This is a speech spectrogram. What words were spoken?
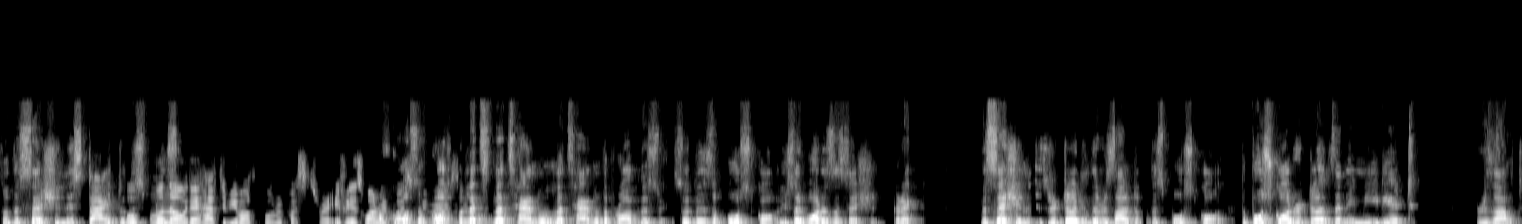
So the session is tied to Well, this. well, no, there have to be multiple requests, right? If it's one Of request, course, of course. But let's let's handle let's handle the problem this way. So there's a post call. You said what is a session, correct? The mm-hmm. session is returning the result of this post call. The post call returns an immediate result,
